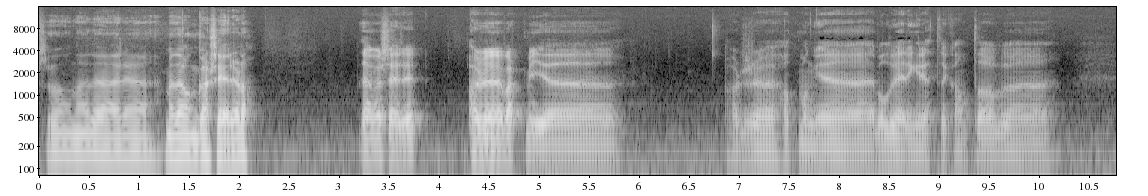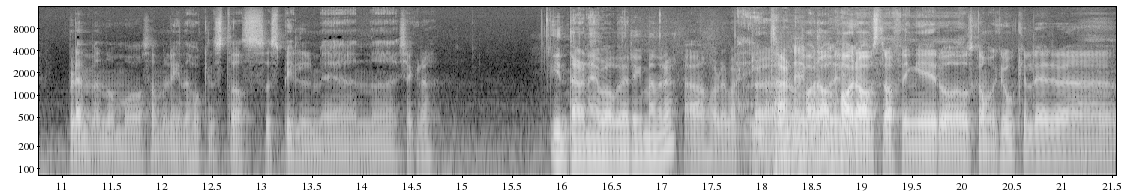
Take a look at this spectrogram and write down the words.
Så nei, det er Men det engasjerer, da. Det engasjerer. Har det vært mye Har dere hatt mange evalueringer i etterkant av eh, blemmen om å sammenligne Håkenstads spill med en uh, kjekle? Intern evaluering, mener du? Ja, Har det vært Intern uh, harde, harde avstraffinger og, skammekrok, eller eh,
